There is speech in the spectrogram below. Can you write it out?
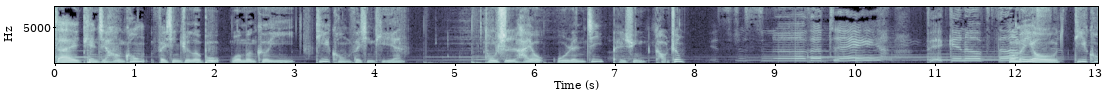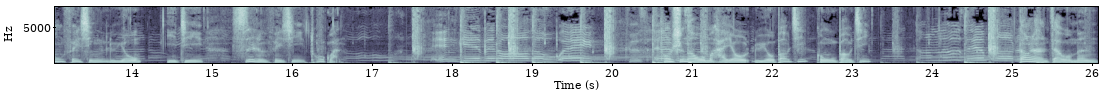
在天际航空飞行俱乐部，我们可以低空飞行体验，同时还有无人机培训考证。我们有低空飞行旅游以及私人飞机托管，同时呢，我们还有旅游包机、公务包机。当然，在我们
